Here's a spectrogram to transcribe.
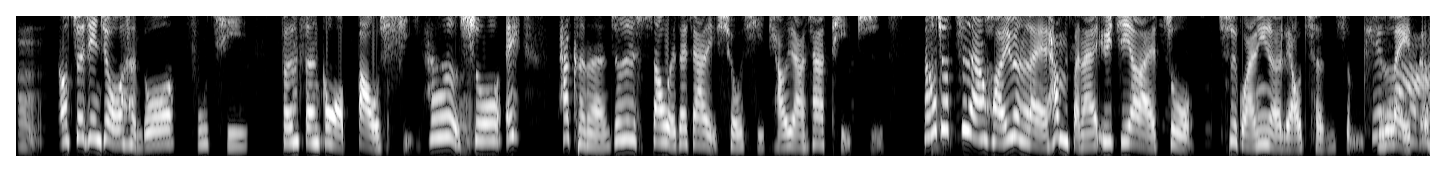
嗯。然后最近就有很多夫妻纷纷跟我报喜，他就说：“哎、嗯。欸。”他可能就是稍微在家里休息，调养一下体质，然后就自然怀孕嘞。他们本来预计要来做试管婴儿疗程什么之类的。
